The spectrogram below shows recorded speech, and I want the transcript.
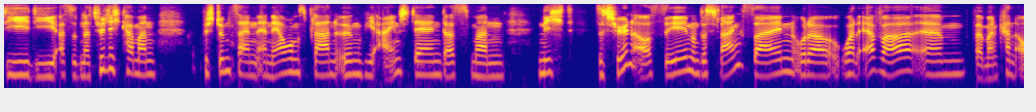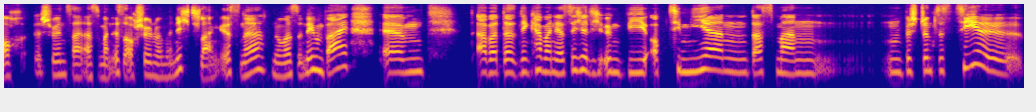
Die, die, also natürlich kann man bestimmt seinen Ernährungsplan irgendwie einstellen, dass man nicht das schön aussehen und das schlank sein oder whatever, ähm, weil man kann auch schön sein, also man ist auch schön, wenn man nicht schlank ist, ne? Nur mal so nebenbei. Ähm, aber da, den kann man ja sicherlich irgendwie optimieren, dass man ein bestimmtes Ziel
